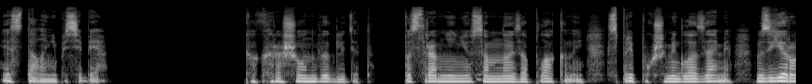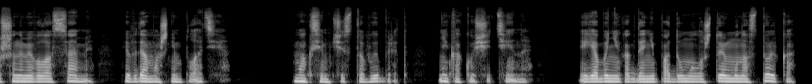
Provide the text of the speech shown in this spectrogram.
и стала не по себе. Как хорошо он выглядит по сравнению со мной заплаканной, с припухшими глазами, взъерошенными волосами и в домашнем платье. Максим чисто выбрит, никакой щетины, и я бы никогда не подумала, что ему настолько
